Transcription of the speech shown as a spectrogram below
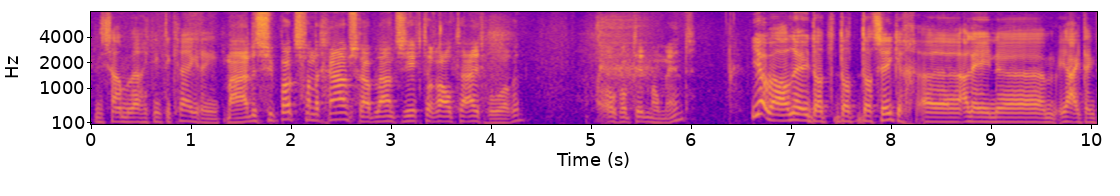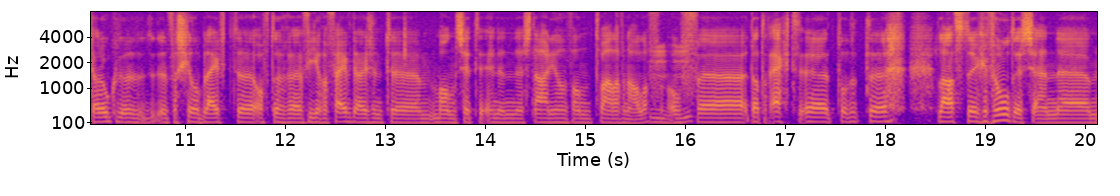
die samenwerking te krijgen, denk ik. Maar de supporters van de graafschap laten zich toch altijd horen? Ook op dit moment? Jawel, nee, dat, dat, dat zeker. Uh, alleen, uh, ja, ik denk dat ook het verschil blijft uh, of er 4.000 of 5.000 man zitten in een stadion van 12,5. Mm -hmm. Of dat er echt tot het laatste gevuld is. En ehm,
